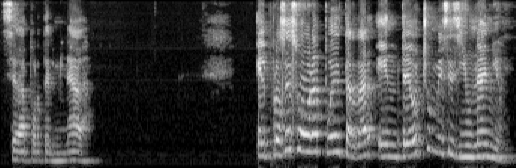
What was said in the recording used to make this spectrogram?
se da por terminada. El proceso ahora puede tardar entre 8 meses y un año.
